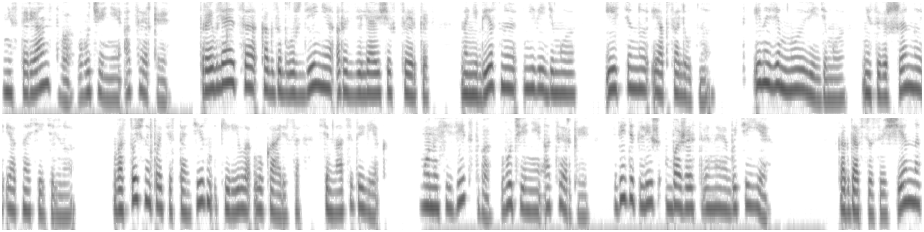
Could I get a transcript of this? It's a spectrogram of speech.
Нестерианство в учении о Церкви проявляется как заблуждение разделяющих Церковь на небесную, невидимую истинную и абсолютную, и на земную видимую, несовершенную и относительную. Восточный протестантизм Кирилла Лукариса, XVII век. Монофизитство в учении о церкви видит лишь божественное бытие, когда все священно,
